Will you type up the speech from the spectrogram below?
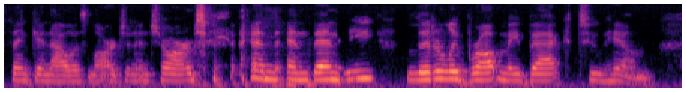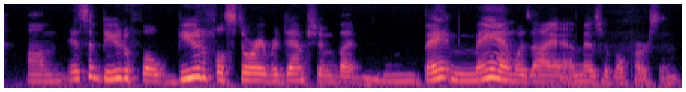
thinking I was large and in charge. and, and then he literally brought me back to him. Um, it's a beautiful, beautiful story of redemption, but ba- man, was I a miserable person.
